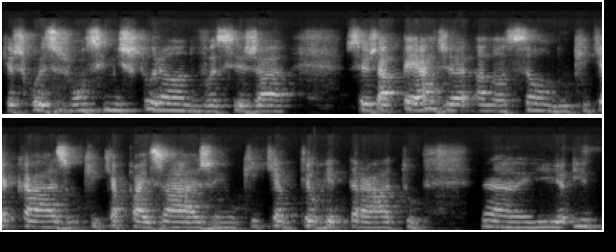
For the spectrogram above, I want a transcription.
que as coisas vão se misturando, você já, você já perde a, noção do que, que é casa, o que, que é paisagem, o que, que é o teu retrato, né? e, e,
